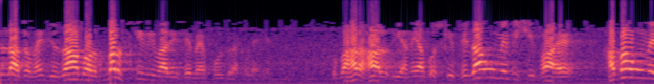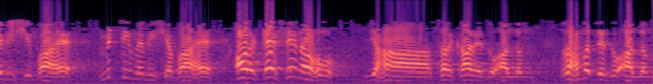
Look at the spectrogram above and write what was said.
اللہ تمہیں جزام اور برف کی بیماری سے محفوظ رکھ لیں گے۔ تو بہرحال یعنی اب اس کی فضاؤں میں بھی شفا ہے، ہواؤں میں بھی شفا ہے، مٹی میں بھی شفا ہے۔ اور کیسے نہ ہو، جہاں سرکار دو عالم، رحمت دو عالم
